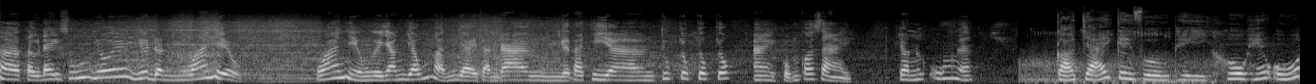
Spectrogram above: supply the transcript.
ờ, từ đây xuống dưới dưới đình quá nhiều quá nhiều người dân giống mình về thành ra người ta chia ờ, chút chút chút chút, ai cũng có xài, cho nước uống nữa Cỏ trái cây vườn thì khô héo úa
